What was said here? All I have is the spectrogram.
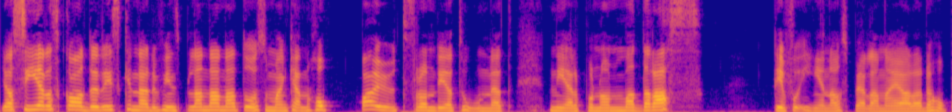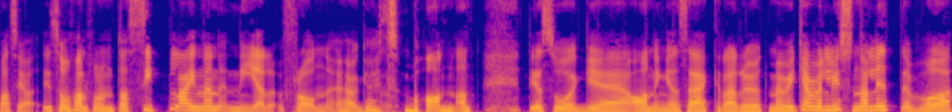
Jag ser skaderisken där, det finns bland annat då så man kan hoppa ut från det tornet ner på någon madrass det får ingen av spelarna göra, det hoppas jag. I så fall får de ta ziplinen ner från höghöjdsbanan. Det såg eh, aningen säkrare ut, men vi kan väl lyssna lite på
